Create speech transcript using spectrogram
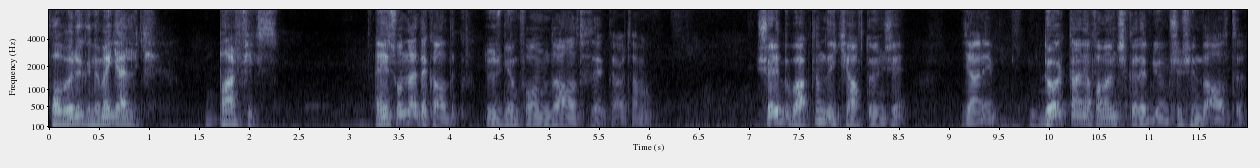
Favori günüme geldik. Barfix. En son nerede kaldık? Düzgün formda 6 tekrar tamam. Şöyle bir baktım da 2 hafta önce. Yani 4 tane falan çıkarabiliyormuşum şimdi 6.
